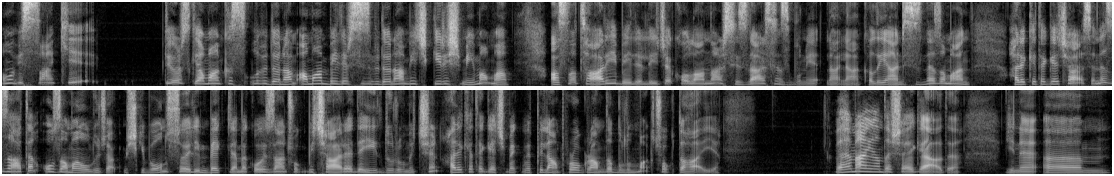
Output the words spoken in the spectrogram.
Ama biz sanki diyoruz ki aman kısıtlı bir dönem, aman belirsiz bir dönem hiç girişmeyeyim ama aslında tarihi belirleyecek olanlar sizlersiniz bu niyetle alakalı. Yani siz ne zaman harekete geçerseniz zaten o zaman olacakmış gibi onu söyleyeyim. Beklemek o yüzden çok bir çare değil durum için. Harekete geçmek ve plan programda bulunmak çok daha iyi. Ve hemen yanında şey geldi. Yine um,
